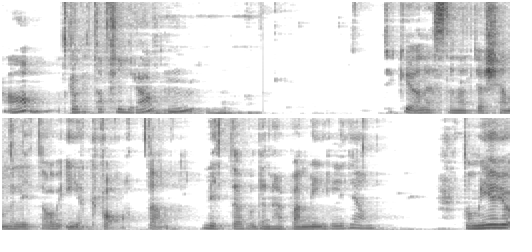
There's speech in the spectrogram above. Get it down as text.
Ja, ska vi ta fyra? Mm. Tycker jag nästan att jag känner lite av ekfaten. Lite av den här vaniljen. De är ju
